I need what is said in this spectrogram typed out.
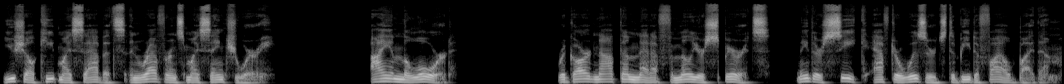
You shall keep my Sabbaths and reverence my sanctuary. I am the Lord. Regard not them that have familiar spirits, neither seek after wizards to be defiled by them.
